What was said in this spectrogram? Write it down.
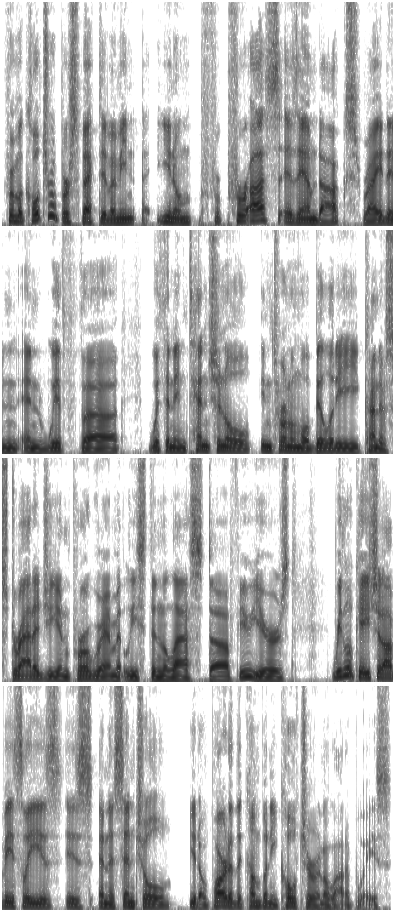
From a cultural perspective, I mean, you know, for, for us as Amdocs, right, and and with uh, with an intentional internal mobility kind of strategy and program, at least in the last uh, few years, relocation obviously is is an essential you know part of the company culture in a lot of ways.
